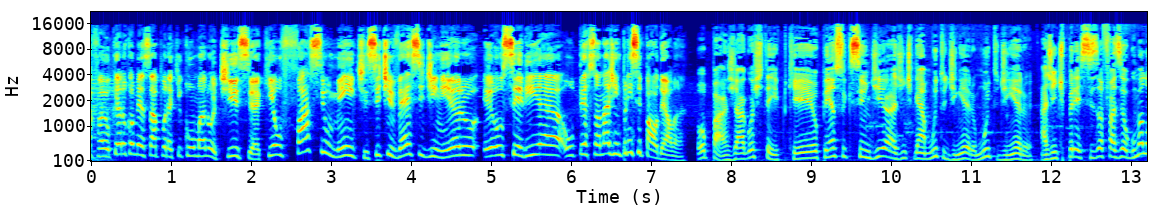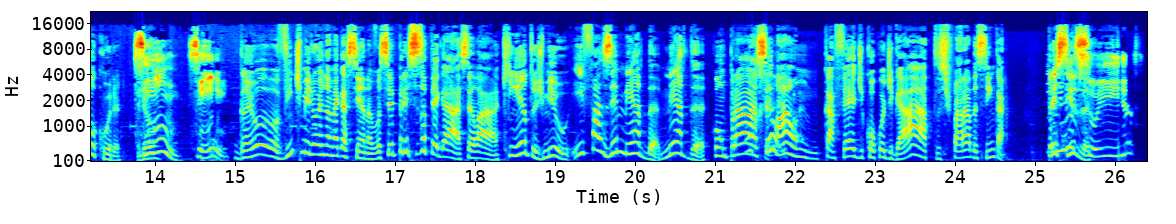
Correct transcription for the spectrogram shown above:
Rafa, eu quero começar por aqui com uma notícia que eu facilmente, se tivesse dinheiro, eu seria o personagem principal dela. Opa, já gostei, porque eu penso que se um dia a gente ganhar muito dinheiro, muito dinheiro, a gente precisa fazer alguma loucura. Entendeu? Sim, sim. Ganhou 20 milhões na Mega Sena, você precisa pegar, sei lá, 500 mil e fazer merda, merda. Comprar, Porra, sei lá, um café de cocô de gato, essas paradas assim, cara. Precisa. Isso, isso.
